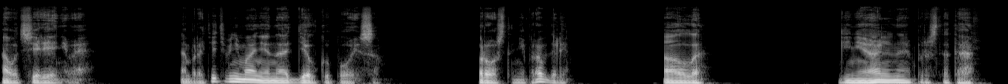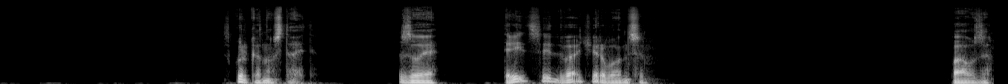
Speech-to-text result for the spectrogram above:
А вот сиреневая. Обратите внимание на отделку пояса. Просто, не правда ли? Алла. Гениальная простота. Сколько оно стоит? Зоя. Тридцать два червонца. Пауза.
